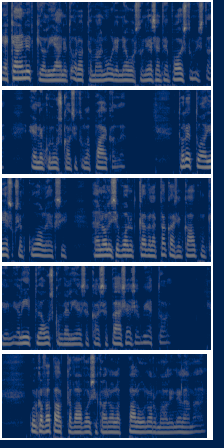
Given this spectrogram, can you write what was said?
Ehkä nytkin oli jäänyt odottamaan muiden neuvoston jäsenten poistumista ennen kuin uskalsi tulla paikalle. Todettua Jeesuksen kuolleeksi hän olisi voinut kävellä takaisin kaupunkiin ja liittyä uskonveljensä kanssa pääseisen viettoon. Kuinka vapauttavaa voisikaan olla paluu normaaliin elämään.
